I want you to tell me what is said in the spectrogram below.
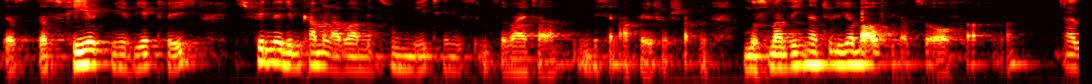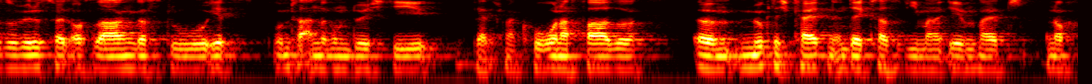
das, das fehlt mir wirklich. Ich finde, dem kann man aber mit Zoom-Meetings und so weiter ein bisschen Abhilfe schaffen. Muss man sich natürlich aber auch wieder zu aufraffen. Ne? Also würdest du halt auch sagen, dass du jetzt unter anderem durch die, ja, ich mal, Corona-Phase ähm, Möglichkeiten entdeckt hast, wie man eben halt noch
